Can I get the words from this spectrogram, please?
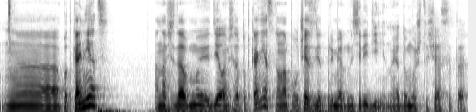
э, под конец, она всегда, мы делаем всегда под конец, но она получается где-то примерно на середине. Но я думаю, что сейчас это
